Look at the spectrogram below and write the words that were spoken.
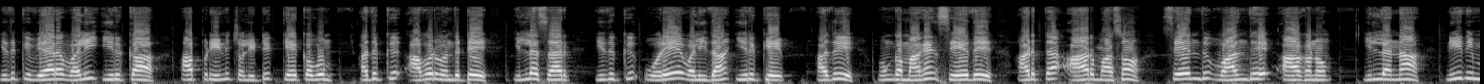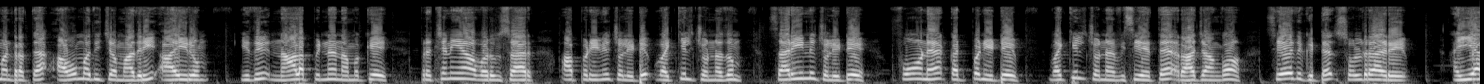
இதுக்கு வேற வழி இருக்கா? அப்படின்னு சொல்லிட்டு கேட்கவும் அதுக்கு அவர் வந்துட்டு இல்ல சார் இதுக்கு ஒரே வழிதான் இருக்கு. அது உங்க மகன் சேது அடுத்த ஆறு மாசம் சேர்ந்து வாழ்ந்தே ஆகணும். இல்லைன்னா நீதிமன்றத்தை அவமதித்த மாதிரி ஆயிரும். இது நாளை பின்ன நமக்கு பிரச்சனையாக வரும் சார் அப்படின்னு சொல்லிட்டு வக்கீல் சொன்னதும் சரின்னு சொல்லிட்டு ஃபோனை கட் பண்ணிட்டு வக்கீல் சொன்ன விஷயத்த ராஜாங்கம் சேதுக்கிட்ட சொல்கிறாரு ஐயா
